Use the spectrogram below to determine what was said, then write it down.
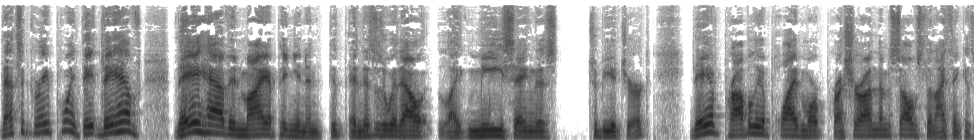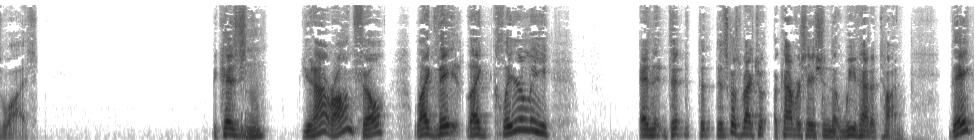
that's a great point. They they have they have, in my opinion, and and this is without like me saying this to be a jerk, they have probably applied more pressure on themselves than I think is wise. Because mm-hmm. you're not wrong, Phil. Like they like clearly, and th- th- this goes back to a conversation that we've had a ton they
